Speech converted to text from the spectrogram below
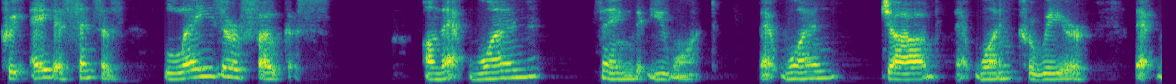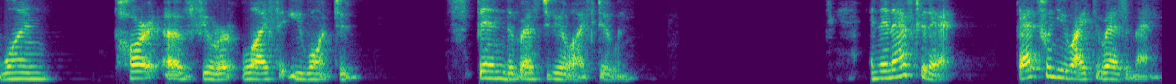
create a sense of laser focus on that one thing that you want, that one job, that one career, that one part of your life that you want to spend the rest of your life doing. And then after that, that's when you write the resume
